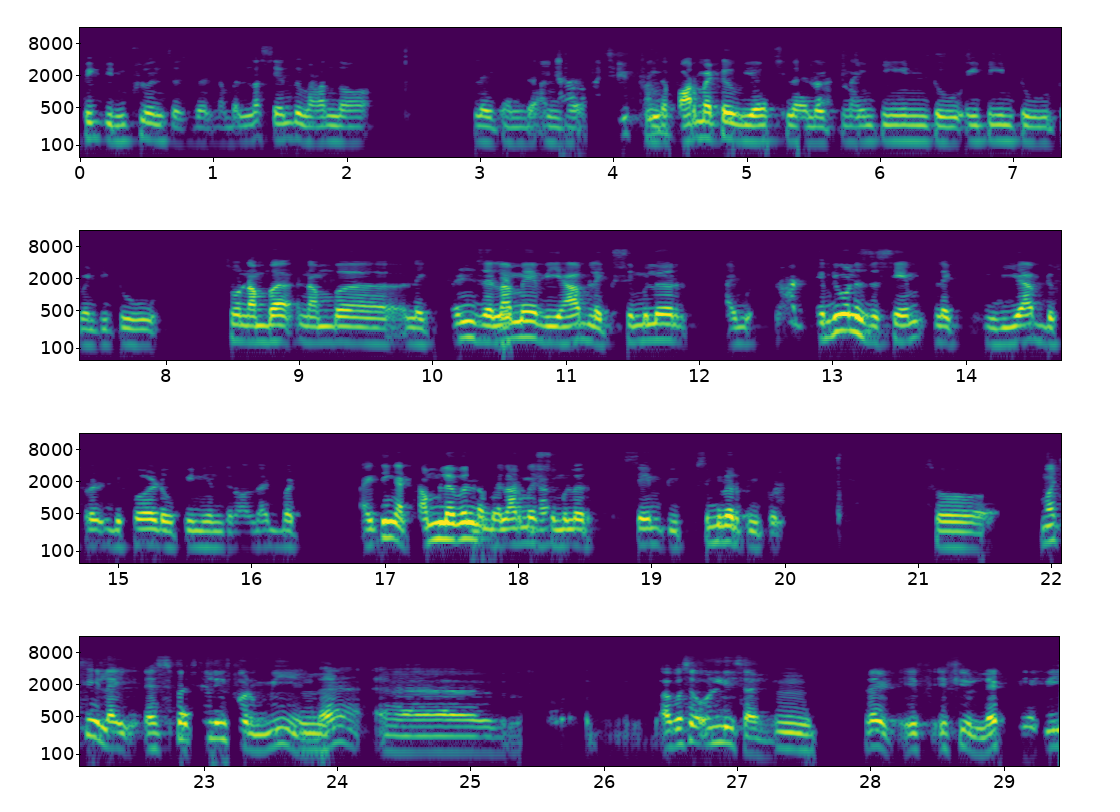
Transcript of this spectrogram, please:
big influence well நம்ம எல்லாம் சேர்ந்து வளர்ந்தோம். லைக் அந்த அந்த அந்த ஃபார்மேட்டிவ் இயர்ஸ்ல like nineteen to eighteen to twenty two so நம்ம நம்ம லைக் ஃப்ரெண்ட்ஸ் எல்லாமே we have like similar I not every one is the same like we have differ different opinions and all that but I think at some level நம்ம எல்லாருமே Yeah. Similar same peep similar people so மச்சி லைக் எஸ்பெஷலி ஃபார் மீ இல்ல I was only child hmm right if if you let me be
